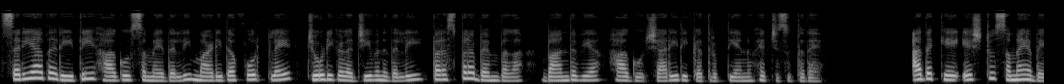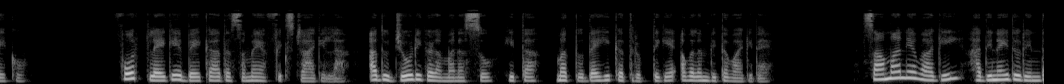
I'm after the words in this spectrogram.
ಸರಿಯಾದ ರೀತಿ ಹಾಗೂ ಸಮಯದಲ್ಲಿ ಮಾಡಿದ ಫೋರ್ ಪ್ಲೇ ಜೋಡಿಗಳ ಜೀವನದಲ್ಲಿ ಪರಸ್ಪರ ಬೆಂಬಲ, ಬಾಂಧವ್ಯ ಹಾಗೂ ಶಾರೀರಿಕ ತೃಪ್ತಿಯನ್ನು ಹೆಚ್ಚಿಸುತ್ತದೆ. ಅದಕ್ಕೆ ಎಷ್ಟು ಸಮಯ ಬೇಕು? ಫೋರ್ ಪ್ಲೇಗೆ ಬೇಕಾದ ಸಮಯ ಫಿಕ್ಸ್ಡ್ ಆಗಿಲ್ಲ. ಅದು ಜೋಡಿಗಳ ಮನಸ್ಸು, ಹಿತ ಮತ್ತು ದೈಹಿಕ ತೃಪ್ತಿಗೆ ಅವಲಂಬಿತವಾಗಿದೆ. ಸಾಮಾನ್ಯವಾಗಿ ಹದಿನೈದರಿಂದ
